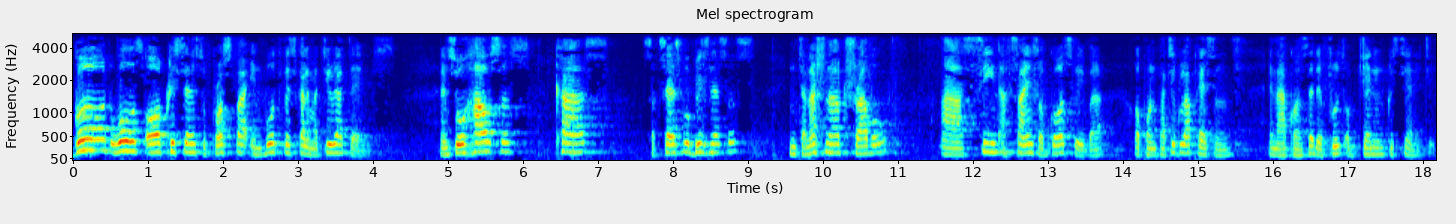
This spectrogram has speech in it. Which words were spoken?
God wills all Christians to prosper in both physical and material terms. And so houses, cars, successful businesses, international travel are seen as signs of God's favor upon particular persons and are considered a fruit of genuine Christianity.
